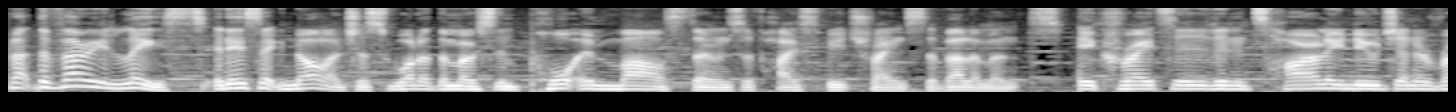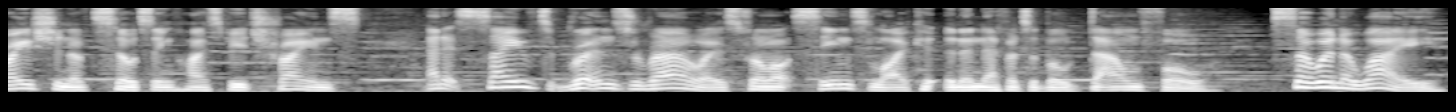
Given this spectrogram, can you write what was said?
But at the very least, it is acknowledged as one of the most important milestones of high-speed trains development. It created an entirely new generation of tilting high-speed trains, and it saved Britain's railways from what seemed like an inevitable downfall. So in a way,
